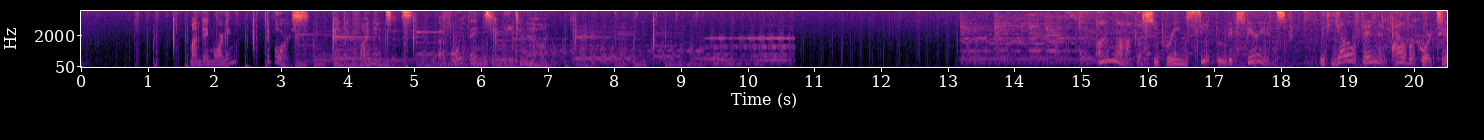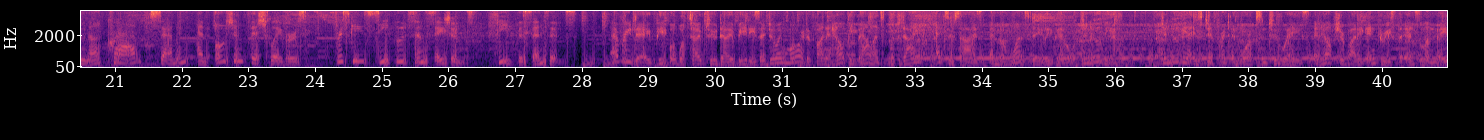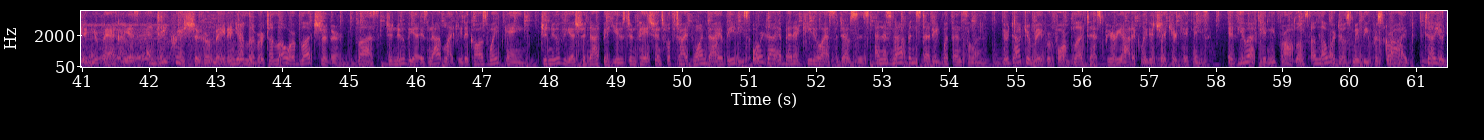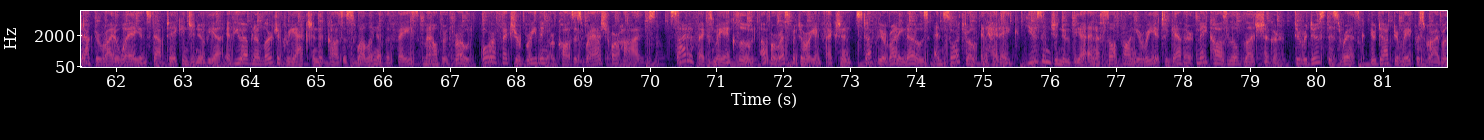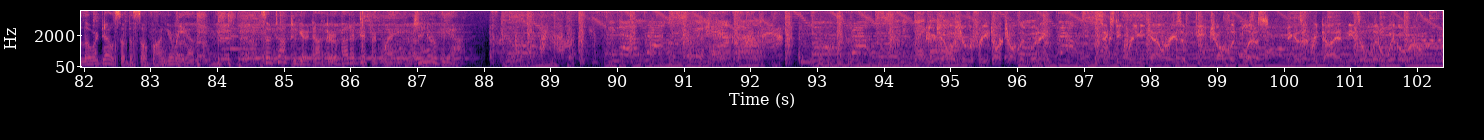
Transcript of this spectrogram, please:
Monday morning, divorce and your finances. The four things you need to know. Unlock a supreme seafood experience with yellowfin and albacore tuna, crab, salmon, and ocean fish flavors. Friskies Seafood Sensations. Feed the senses. Every day, people with type 2 diabetes are doing more to find a healthy balance with diet, exercise, and the once daily pill, Januvia. Januvia is different and works in two ways. It helps your body increase the insulin made in your pancreas and decrease sugar made in your liver to lower blood sugar. Plus, Januvia is not likely to cause weight gain. Januvia should not be used in patients with type 1 diabetes or diabetic ketoacidosis and has not been studied with insulin. Your doctor may perform blood tests periodically to check your kidneys. If you have kidney problems, a lower dose may be prescribed. Tell your doctor right away and stop taking Januvia if you have an allergic reaction that causes swelling of the face, mouth, or throat, or affects your breathing or causes rash or hives. Side effects may include upper respiratory infection, stuffy or runny nose, and sore throat and headache. Using Januvia and a sulfonylurea together may cause low blood sugar. To reduce this risk, your doctor may prescribe a lower dose of the sulfonylurea. So talk to your doctor about a different way. Januvia. Sugar-free dark chocolate pudding. 60 creamy calories of deep chocolate bliss. Because every diet needs a little wiggle room.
